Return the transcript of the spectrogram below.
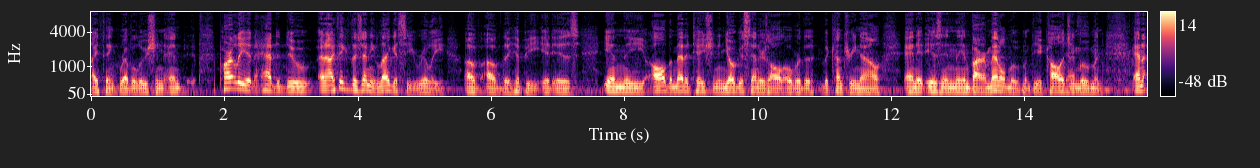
I think, revolution. And partly it had to do, and I think if there's any legacy really of, of the hippie, it is in the, all the meditation and yoga centers all over the, the country now, and it is in the environmental movement, the ecology yes. movement. And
